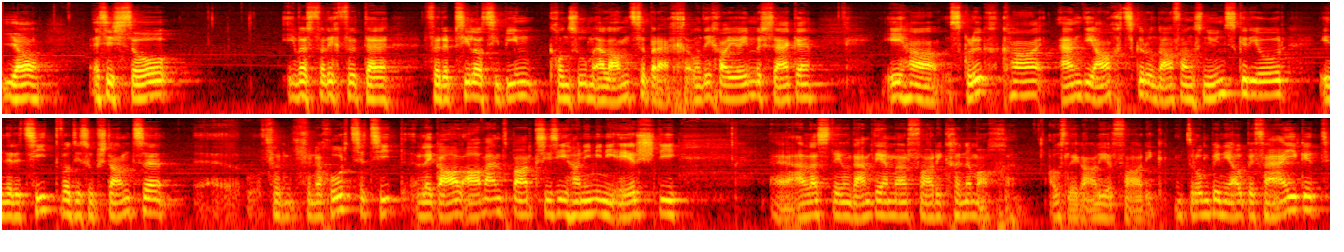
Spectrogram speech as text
ja, es ist so, ich muss vielleicht für den, für den Psilocybin-Konsum eine Lanze brechen. Und ich kann ja immer sagen, ich habe das Glück gehabt, Ende 80er und Anfangs 90er Jahre, in einer Zeit, wo die Substanzen für, für eine kurze Zeit legal anwendbar war, habe ich meine erste äh, LSD- und MDMA-Erfahrung machen als legale Erfahrung. Und darum bin ich auch befähigt,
